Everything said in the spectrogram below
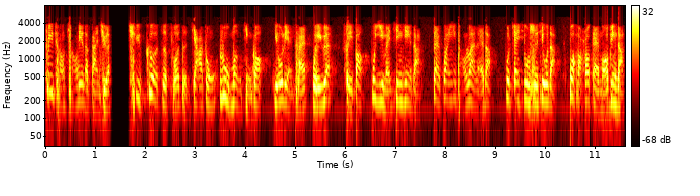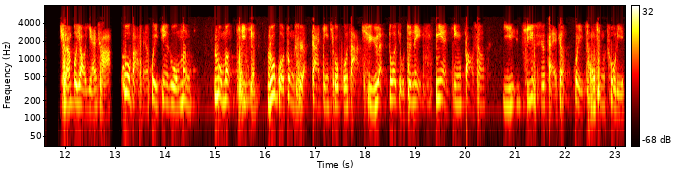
非常强烈的感觉。去各自佛子家中入梦警告，有敛财为愿。诽谤不一门精进的，在观音堂乱来的，不真修实修的，不好好改毛病的，全部要严查。护法神会进入梦入梦提醒，如果重视，赶紧求菩萨许愿，多久之内念经放生，以及时改正，会从轻处理。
